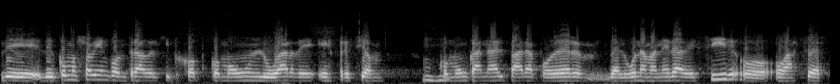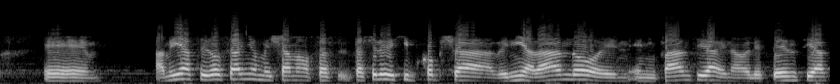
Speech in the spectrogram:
de, de, cómo yo había encontrado el hip hop como un lugar de expresión como un canal para poder de alguna manera decir o, hacer. Eh, a mí hace dos años me llama, o sea, talleres de hip hop ya venía dando en, infancia, en adolescencia,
